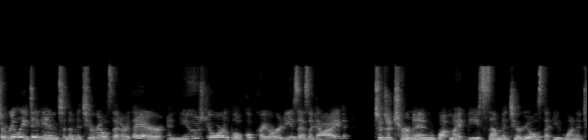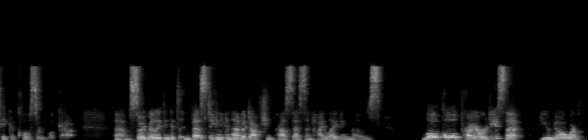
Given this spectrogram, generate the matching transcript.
to really dig into the materials that are there and use your local priorities as a guide to determine what might be some materials that you'd want to take a closer look at. Um, so I really think it's investing in that adoption process and highlighting those local priorities that you know are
